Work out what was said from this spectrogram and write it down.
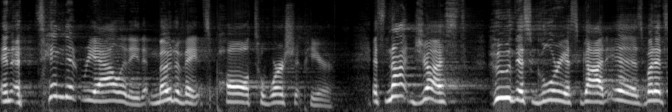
an attendant reality that motivates Paul to worship here. It's not just who this glorious God is, but it's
